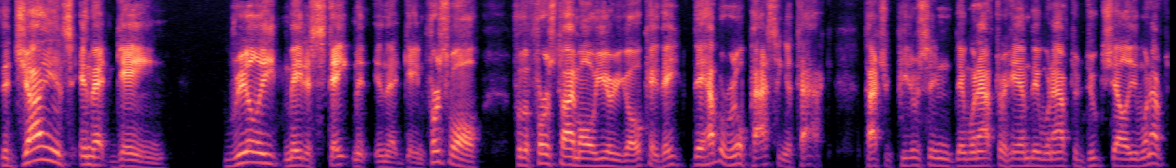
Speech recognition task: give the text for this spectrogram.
the Giants in that game really made a statement in that game. First of all, for the first time all year, you go, okay, they they have a real passing attack. Patrick Peterson, they went after him. They went after Duke Shelley. They went after,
